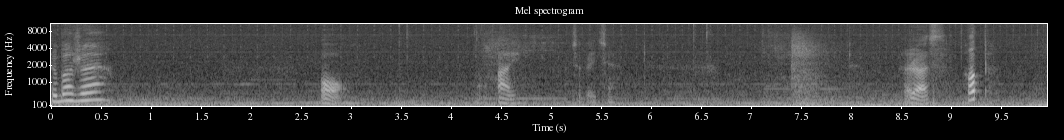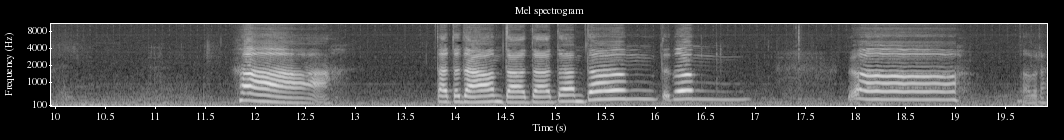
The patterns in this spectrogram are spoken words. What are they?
Chyba, że... O. Aj. Czekajcie. Raz. Hop. Ha! Ta da dam, da da dam dam, da dam. A! Dobra.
